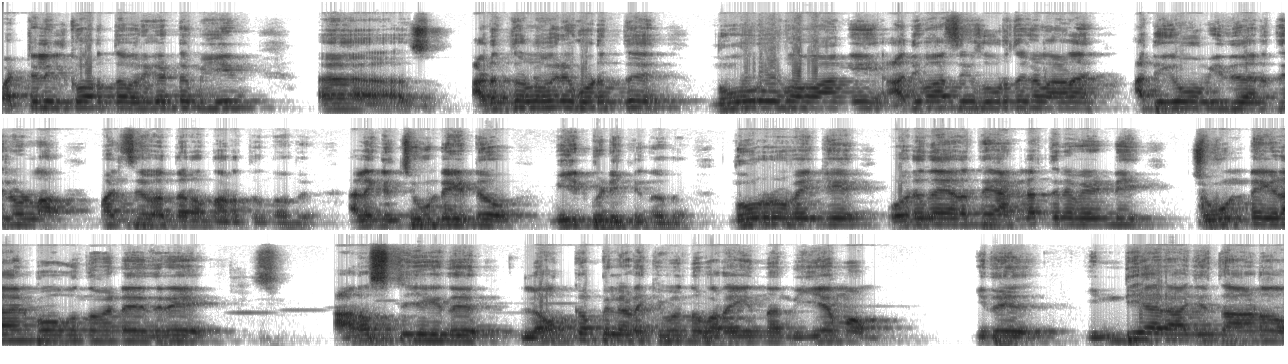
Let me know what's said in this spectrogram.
വറ്റലിൽ കോർത്ത ഒരു കെട്ട് മീൻ അടുത്തുള്ളവരെ കൊടുത്ത് നൂറ് രൂപ വാങ്ങി ആദിവാസി സുഹൃത്തുക്കളാണ് അധികവും ഇത്തരത്തിലുള്ള മത്സ്യബന്ധനം നടത്തുന്നത്. അല്ലെങ്കിൽ ചൂണ്ടയിട്ടോ മീൻ പിടിക്കുന്നത്. നൂറ് രൂപയ്ക്ക് ഒരു നേരത്തെ അന്നത്തിന് വേണ്ടി ചൂണ്ടയിടാൻ പോകുന്നവനെതിരെ അറസ്റ്റ് ചെയ്ത് ലോക്കപ്പിൽ അടയ്ക്കുമെന്ന് പറയുന്ന നിയമം ഇത് ഇന്ത്യ രാജ്യത്താണോ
